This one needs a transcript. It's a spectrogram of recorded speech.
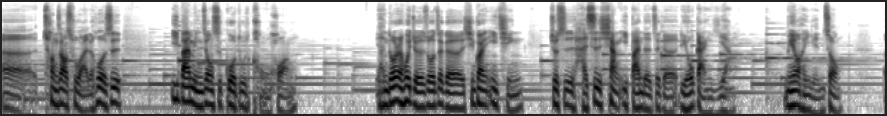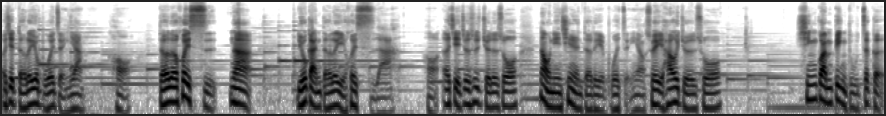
呃创造出来的，或者是一般民众是过度恐慌。很多人会觉得说，这个新冠疫情就是还是像一般的这个流感一样，没有很严重。而且得了又不会怎样，好，得了会死，那流感得了也会死啊，好，而且就是觉得说，那我年轻人得了也不会怎样，所以他会觉得说，新冠病毒这个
